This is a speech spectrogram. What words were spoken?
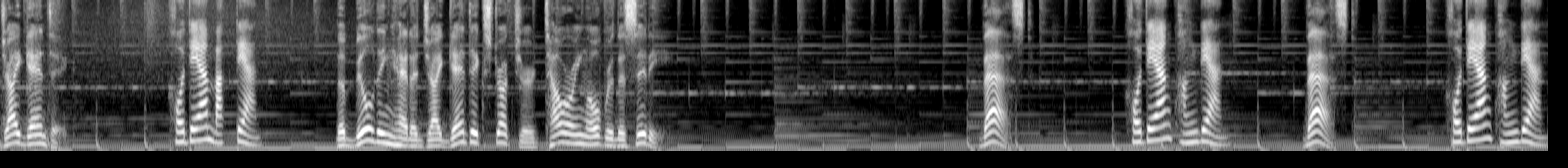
Gigantic. 거대한, 막대한. The building had a gigantic structure towering over the city. Vast. 거대한, 광대한. Vast. 거대한, 광대한.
